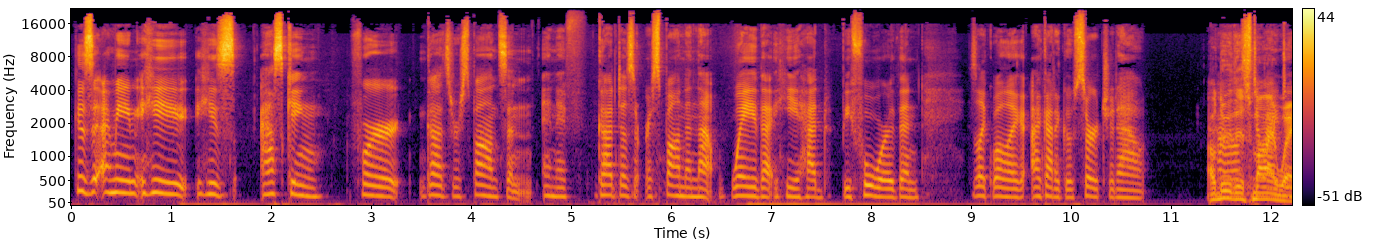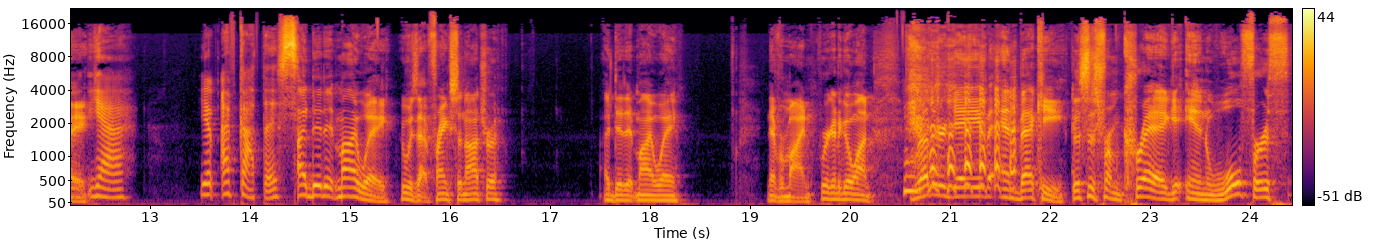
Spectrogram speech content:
Because I mean, he he's asking for God's response, and and if God doesn't respond in that way that he had before, then he's like, well, I I got to go search it out. I'll How do this my do way. it? Yeah. Yep. I've got this. I did it my way. Who was that? Frank Sinatra. I did it my way. Never mind. We're gonna go on. Brother Gabe and Becky. This is from Craig in Wolfforth,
